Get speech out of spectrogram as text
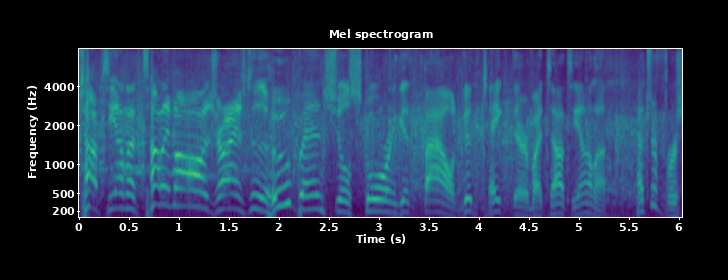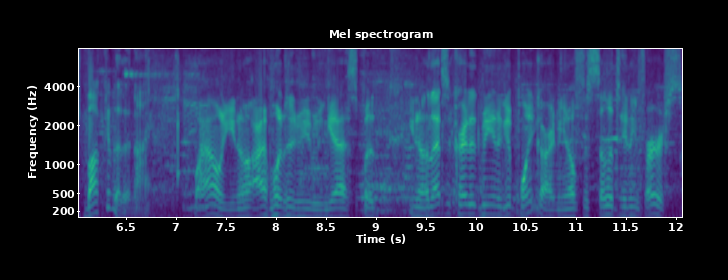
Tatiana Taliba drives to the hoop and she'll score and get fouled. Good take there by Tatiana. That's her first bucket of the night. Wow, you know I wouldn't even guess, but you know that's a credit to being a good point guard. You know, facilitating first.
